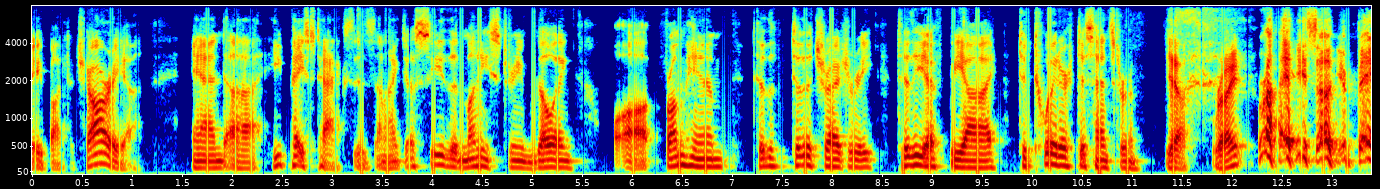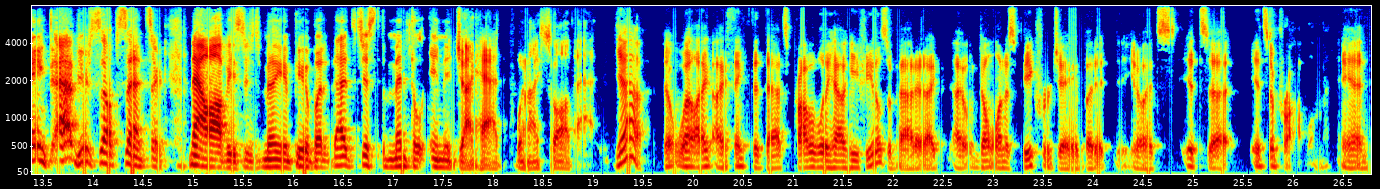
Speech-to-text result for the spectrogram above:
Jay Bhattacharya, and uh, he pays taxes, and I just see the money stream going uh, from him to the to the Treasury, to the FBI, to Twitter to censor him. Yeah, right. right. So you're paying to have yourself censored. Now, obviously, there's a million people, but that's just the mental image I had when I saw that. Yeah. Well, I, I think that that's probably how he feels about it. I, I don't want to speak for Jay, but it you know it's it's a it's a problem, and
